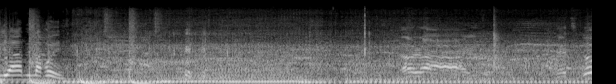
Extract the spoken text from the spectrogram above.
Pulyanin ako eh. Alright. Let's go.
